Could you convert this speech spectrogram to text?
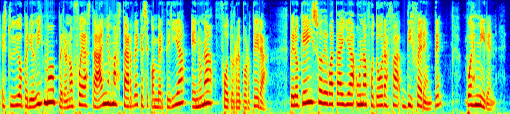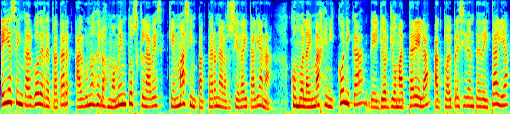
Estudió periodismo, pero no fue hasta años más tarde que se convertiría en una fotoreportera. ¿Pero qué hizo de Batalla una fotógrafa diferente? Pues miren, ella se encargó de retratar algunos de los momentos claves que más impactaron a la sociedad italiana, como la imagen icónica de Giorgio Mattarella, actual presidente de Italia,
